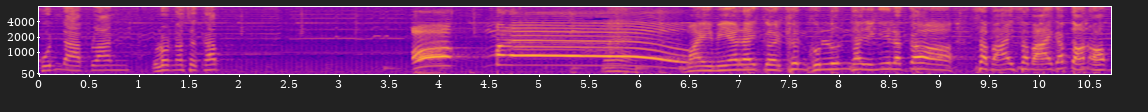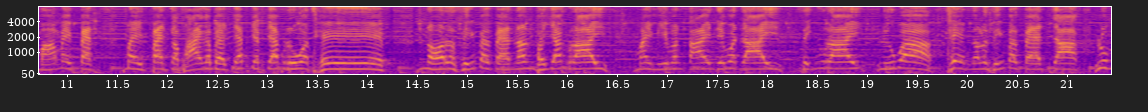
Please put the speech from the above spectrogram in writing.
ขุนดาบรันรณศึกครับ ออกมาแล้วไม่มีอะไรเกิดขึ้นคุณลุ้นถ้าอย่างนี้แล้วก็สบายสบายครับตอนออกมาไม่แปด ไม่แปดกับพายก็แบบแจ๊บแจ๊บแจ๊บรู้ว่าเทพนรสิงห์แปดแปดนั้นพยักไรไม่มีวันตายเดวดายสิงห์ไรหรือว่าเทพนรสิงห์แปดแปดจากลุ่ม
